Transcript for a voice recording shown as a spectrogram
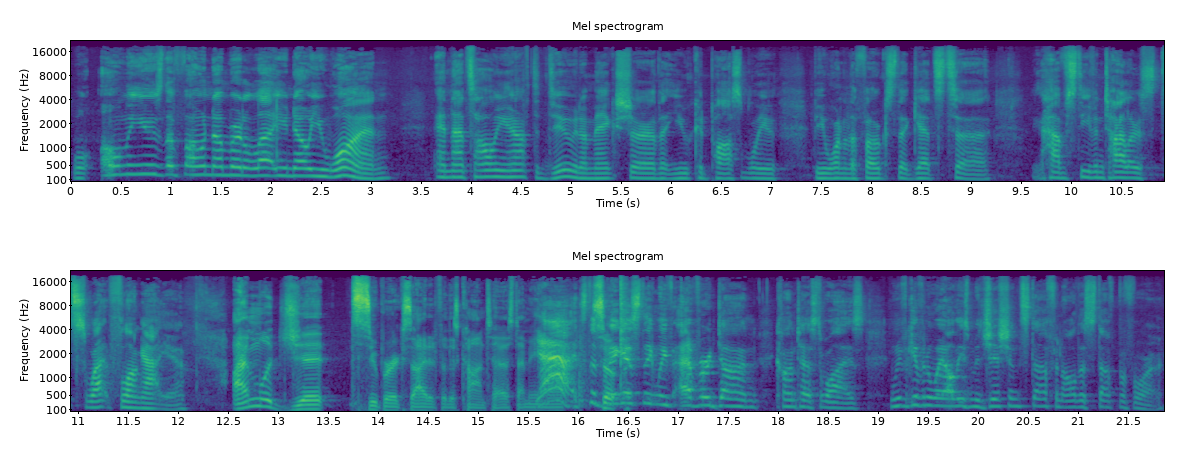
We'll only use the phone number to let you know you won, and that's all you have to do to make sure that you could possibly be one of the folks that gets to have Steven Tyler's sweat flung at you. I'm legit super excited for this contest. I mean, Yeah, it's the so- biggest thing we've ever done contest wise. We've given away all these magician stuff and all this stuff before.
